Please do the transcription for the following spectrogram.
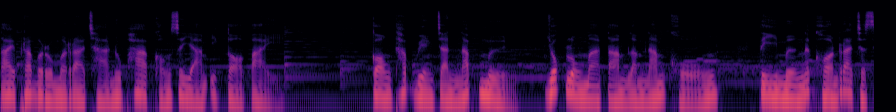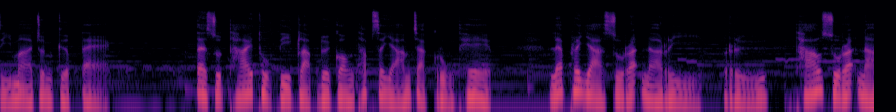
ใต้พระบรมราชานุภาพของสยามอีกต่อไป กองทัพเวียงจันทร์นับหมื่น ยกลงมาตามลำน้ำโขง ตีเมืองนครราชสีมาจนเกือบแตก แต่สุดท้ายถูกตีกลับโดยกองทัพสยามจากกรุงเทพ และพระยาสุรนารี หรือเท้าสุรนา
